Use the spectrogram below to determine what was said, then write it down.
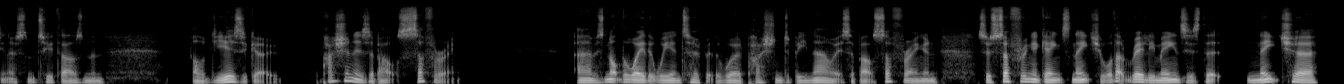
you know, some 2000 and odd years ago, passion is about suffering. Um, it's not the way that we interpret the word passion to be now. It's about suffering. And so, suffering against nature, what that really means is that nature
